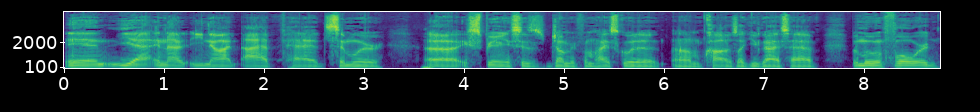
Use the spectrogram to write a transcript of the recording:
And yeah, and I, you know, I, I have had similar uh, experiences jumping from high school to um, college, like you guys have. But moving forward,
